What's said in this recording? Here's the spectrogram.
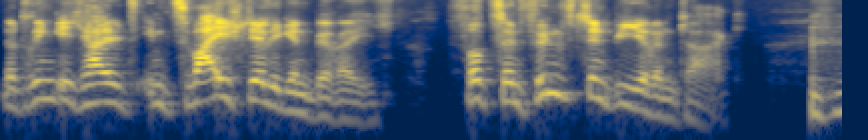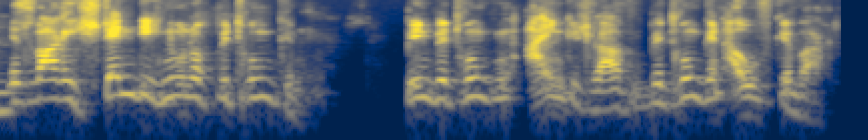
dann trinke ich halt im zweistelligen Bereich 14, 15 Bier am Tag. Mhm. Jetzt war ich ständig nur noch betrunken. Bin betrunken eingeschlafen, betrunken aufgewacht,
